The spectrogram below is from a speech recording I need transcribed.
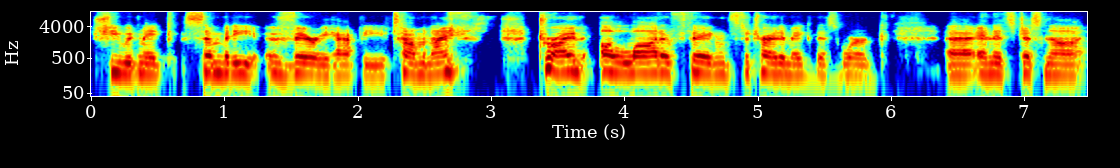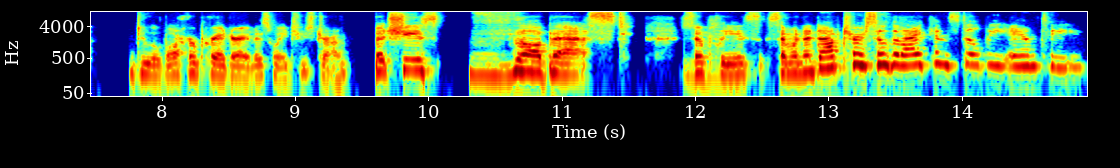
She would make somebody very happy. Tom and I tried a lot of things to try to make this work, uh, and it's just not doable. Her prey drive is way too strong, but she's the best. So Yeah. please, someone adopt her so that I can still be auntie.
